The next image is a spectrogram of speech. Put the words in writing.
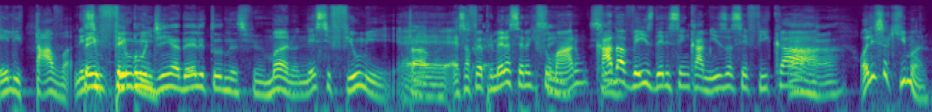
ele tava nesse tem, filme... tem bundinha dele e tudo nesse filme. Mano, nesse filme, é, essa foi a primeira cena que Sim, filmaram. sim. Cada vez dele sem camisa, você fica... Olha isso aqui, mano.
